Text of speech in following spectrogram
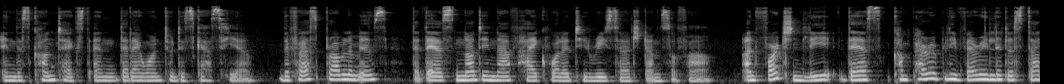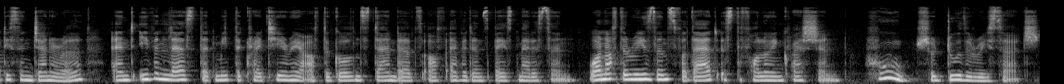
in this context and that I want to discuss here. The first problem is that there's not enough high quality research done so far. Unfortunately, there's comparably very little studies in general, and even less that meet the criteria of the golden standards of evidence based medicine. One of the reasons for that is the following question Who should do the research?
